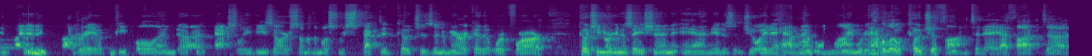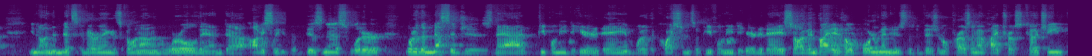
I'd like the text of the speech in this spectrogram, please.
invited a cadre of people, and uh, actually, these are some of the most respected coaches in America that work for our coaching organization, and it is a joy to have them online. We're going to have a little coachathon today. I thought, uh, you know, in the midst of everything that's going on in the world, and uh, obviously the business, what are what are the messages that people need to hear today, and what are the questions that people need to hear today? So I've invited Hope Borman, who's the divisional president of High Trust Coaching.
